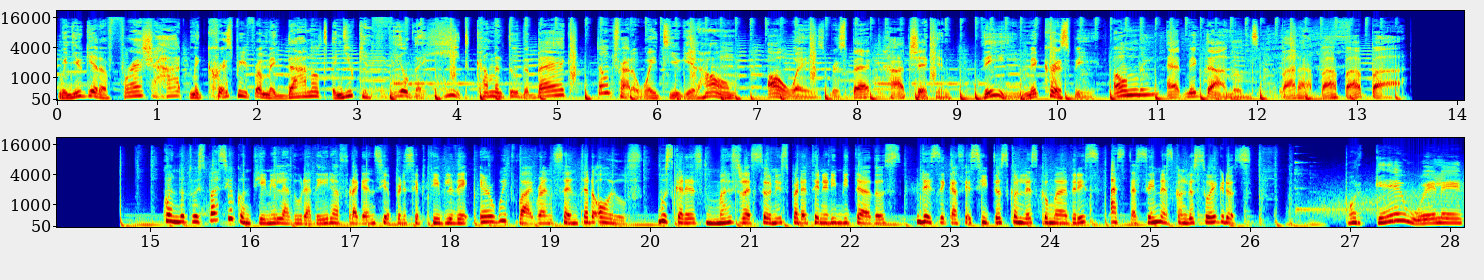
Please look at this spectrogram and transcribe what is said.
When you get a fresh hot McCrispy from McDonald's and you can feel the heat coming through the bag, don't try to wait till you get home. Always respect hot chicken. The McCrispy, only at McDonald's. Ba da ba ba ba. Cuando tu espacio contiene la duradera fragancia perceptible de Airwick Vibrant Scented Oils, buscarás más razones para tener invitados, desde cafecitos con las comadres hasta cenas con los suegros. ¿Por qué huele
